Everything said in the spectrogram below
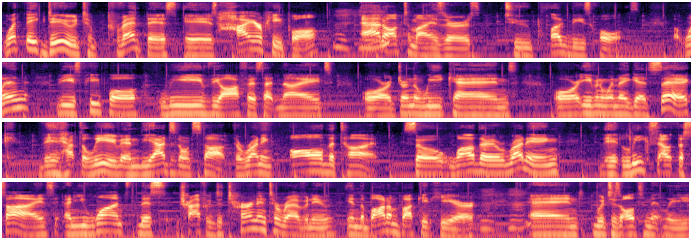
what they do to prevent this is hire people, mm-hmm. ad optimizers to plug these holes. But when these people leave the office at night or during the weekend or even when they get sick, they have to leave and the ads don't stop. They're running all the time. So while they're running, it leaks out the sides and you want this traffic to turn into revenue in the bottom bucket here mm-hmm. and which is ultimately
